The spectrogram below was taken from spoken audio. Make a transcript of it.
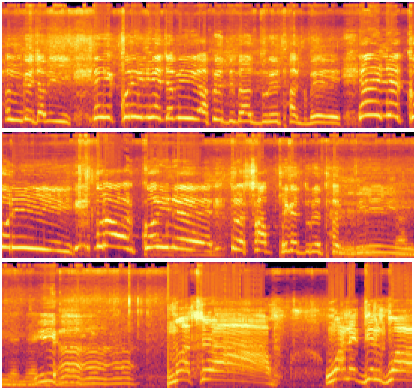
সঙ্গে যাবি। এই করে নিয়ে যাবি আপনি দুবার দূরে থাকবে। এই নে করি তোরা করি নে তোরা সাপ থেকে দূরে থাকবি। মাছরাফ অনেকদিন পর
